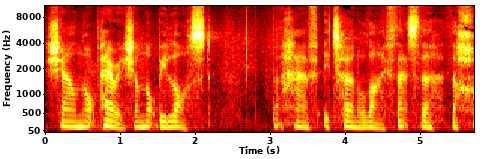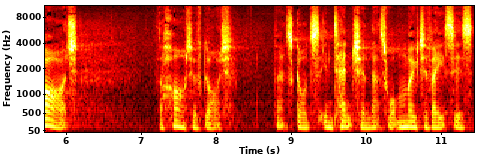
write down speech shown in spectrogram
shall not perish, shall not be lost, but have eternal life. That's the, the heart, the heart of God. That's God's intention. That's what motivates his,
